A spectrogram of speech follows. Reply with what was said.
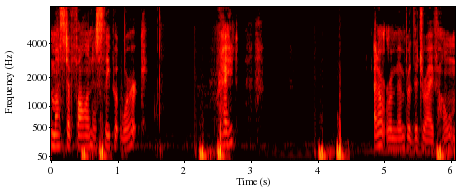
Must have fallen asleep at work. Right? I don't remember the drive home.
